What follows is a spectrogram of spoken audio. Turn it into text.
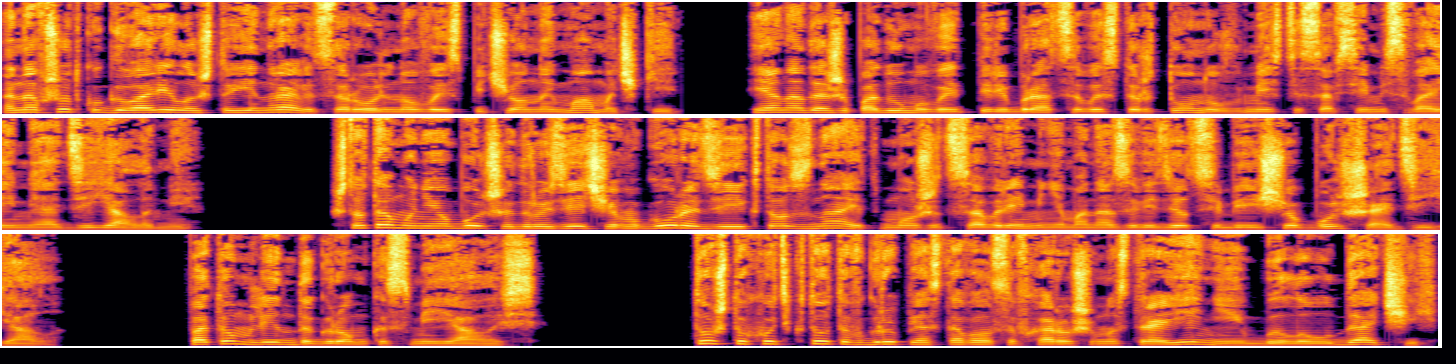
Она в шутку говорила, что ей нравится роль новоиспеченной мамочки, и она даже подумывает перебраться в Эстертуну вместе со всеми своими одеялами. Что там у нее больше друзей, чем в городе, и кто знает, может, со временем она заведет себе еще больше одеял. Потом Линда громко смеялась. То, что хоть кто-то в группе оставался в хорошем настроении, было удачей,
